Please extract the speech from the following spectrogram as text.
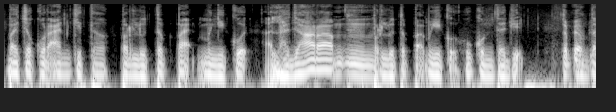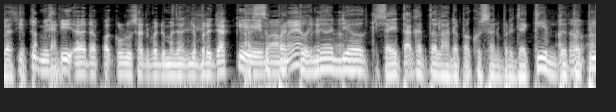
baca Quran kita perlu tepat mengikut al-Hajj Arab, Mm-mm. perlu tepat mengikut hukum tajwid. Tapi aplikasi itu mesti uh, dapat kelulusan daripada daripada JAKIM. Ah, Mam, eh? sepatutnya dia saya tak katalah dapat kursusan berjakim Atau, tetapi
